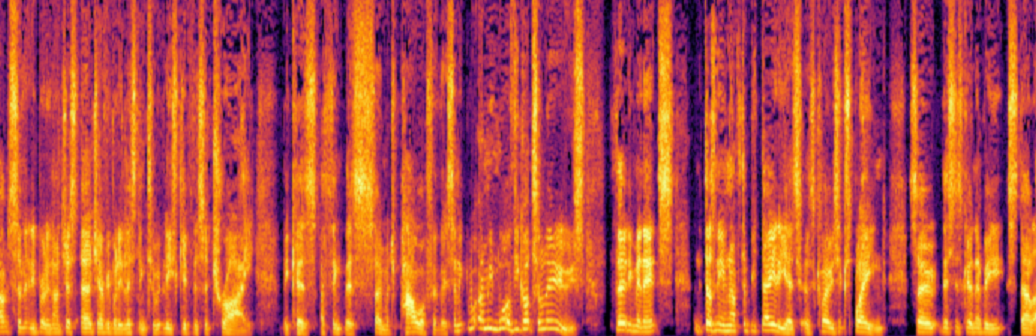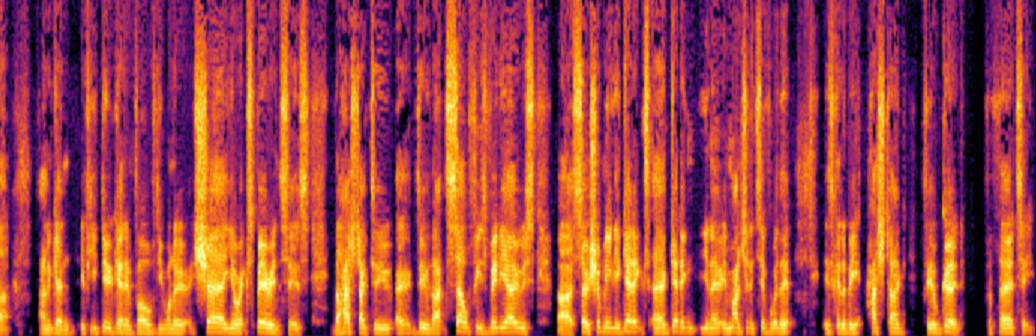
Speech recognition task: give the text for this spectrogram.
Absolutely brilliant. I just urge everybody listening to at least give this a try because I think there's so much power for this. And it, I mean, what have you got to lose? 30 minutes. It doesn't even have to be daily, as, as Chloe's explained. So this is going to be stellar. And again, if you do get involved, you want to share your experiences. The hashtag to uh, do that selfies, videos, uh, social media, get ex- uh, getting you know imaginative with it is going to be hashtag feel good for 30.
